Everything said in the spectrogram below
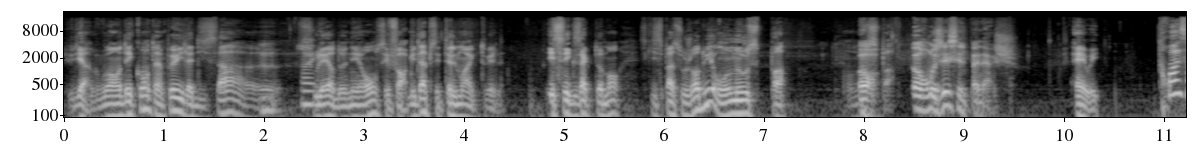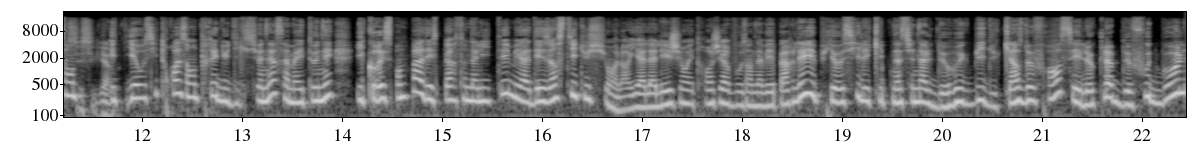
Je veux dire, vous vous rendez compte un peu, il a dit ça euh, Mm. sous Ouais. l'ère de Néron, c'est formidable, c'est tellement actuel. Et c'est exactement ce qui se passe aujourd'hui, on n'ose pas. On n'ose Or, pas. or rosé, c'est le panache. Eh oui. Trois Il y a aussi trois entrées du dictionnaire, ça m'a étonné. Ils correspondent pas à des personnalités, mais à des institutions. Alors, il y a la Légion étrangère, vous en avez parlé, et puis il y a aussi l'équipe nationale de rugby du 15 de France et le club de football,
